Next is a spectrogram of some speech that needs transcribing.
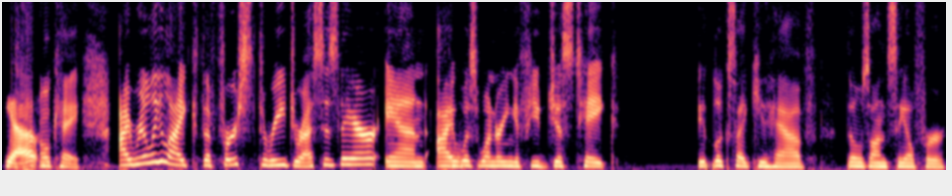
Yeah. Okay. I really like the first three dresses there, and I was wondering if you'd just take. It looks like you have those on sale for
